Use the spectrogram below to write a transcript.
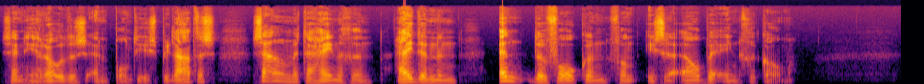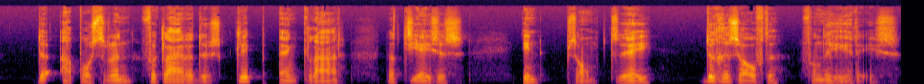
zijn Herodes en Pontius Pilatus samen met de heiligen, heidenen en de volken van Israël bijeengekomen. De apostelen verklaren dus klip en klaar dat Jezus in Psalm 2 de gezalfde van de Heere is.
